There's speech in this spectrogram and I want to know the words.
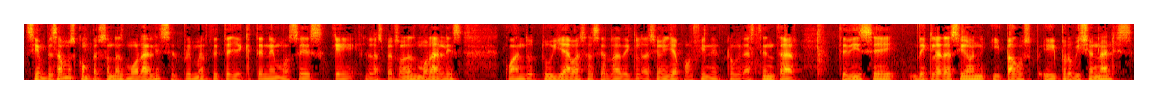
Si empezamos con personas morales, el primer detalle que tenemos es que las personas morales, cuando tú ya vas a hacer la declaración, ya por fin lograste entrar, te dice declaración y pagos y provisionales.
